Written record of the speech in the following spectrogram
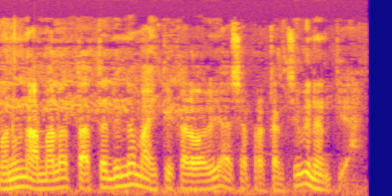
म्हणून आम्हाला तातडीनं माहिती कळवावी अशा प्रकारची विनंती आहे.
